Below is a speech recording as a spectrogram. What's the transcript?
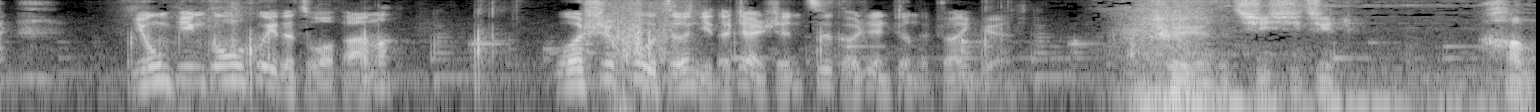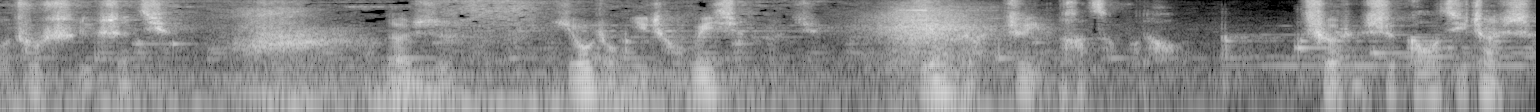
佣兵工会的左凡吗？我是负责你的战神资格认证的专员。这人的气息近离，看不出实力深浅，但是有种异常危险的感觉，连感知也探测不到。这人是高级战神。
